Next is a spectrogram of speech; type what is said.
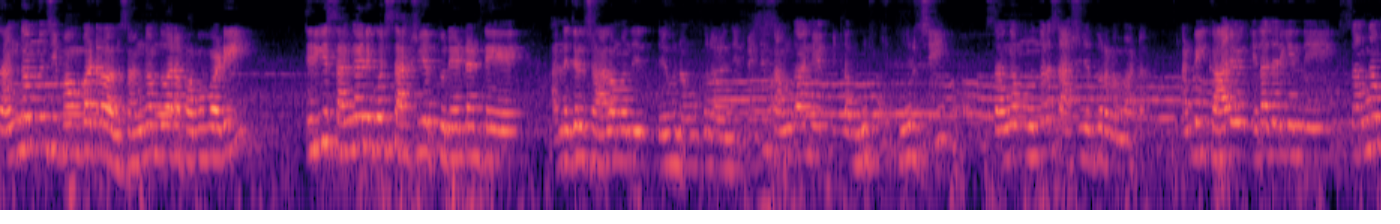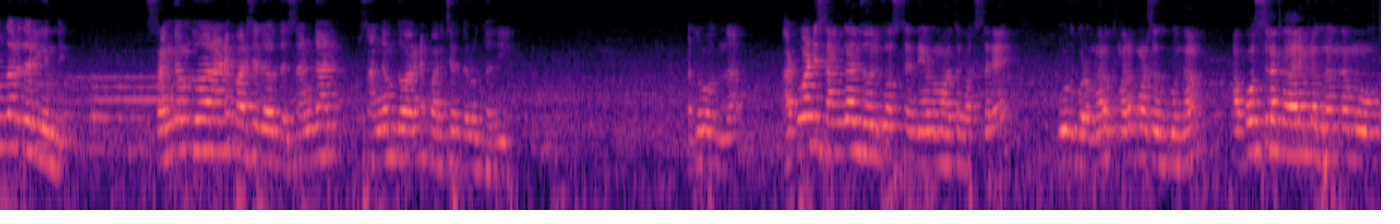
సంఘం నుంచి పంపబడ్డారు సంఘం ద్వారా పంపబడి తిరిగి సంఘానికి వచ్చి సాక్షి చెప్తున్నారు. ఏంటంటే అన్నజలు చాలా మంది దేవుని నమ్ముకున్నారని చెప్పేసి సంఘాన్ని ఇట్లా కూర్చి సంఘం ముందర సాక్షి చెప్తారు అనమాట అంటే ఈ కార్యం ఎలా జరిగింది? సంఘం ద్వారా జరిగింది. సంఘం ద్వారానే పరిచయం జరుగుతుంది. సంఘాన్ని సంఘం ద్వారానే పరిచయం జరుగుతుంది. అర్థమవుతుందా? అటువంటి సంఘాన్ని జోలికి వస్తే దేవుడు మాత్రం వస్తేనే ఊడుకోవడం. మరొక మరొక మనం చదువుకుందాం. అపోస్తుల కార్యంలో గ్రంథము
